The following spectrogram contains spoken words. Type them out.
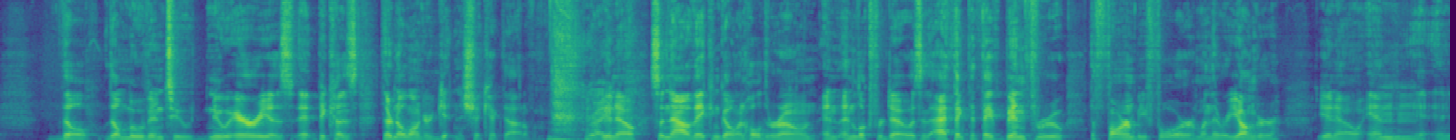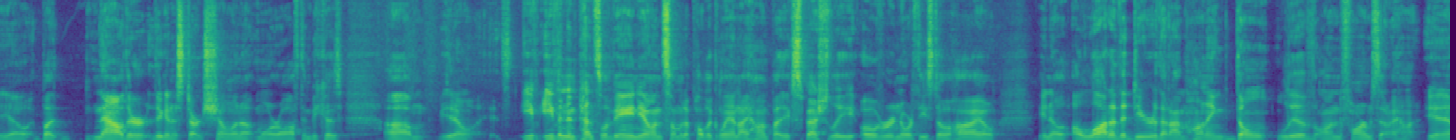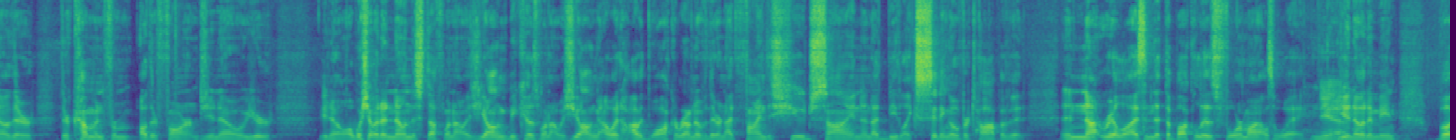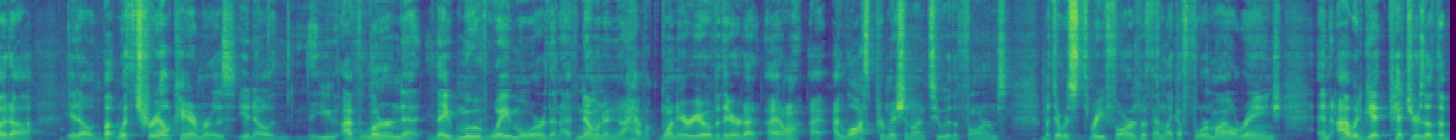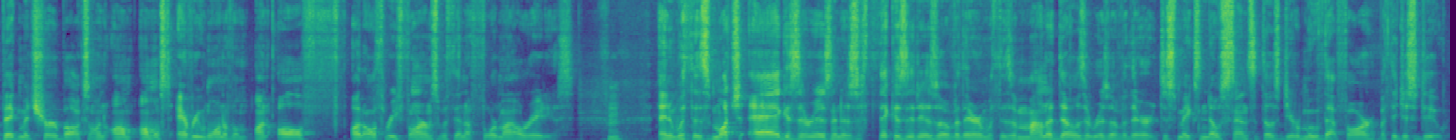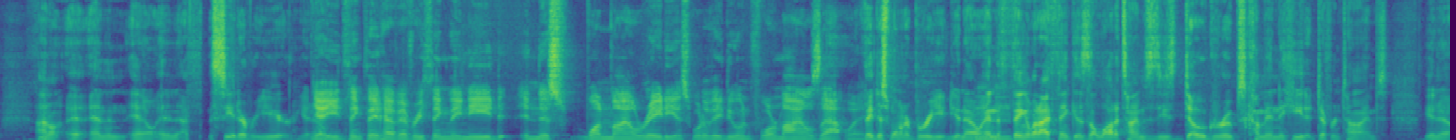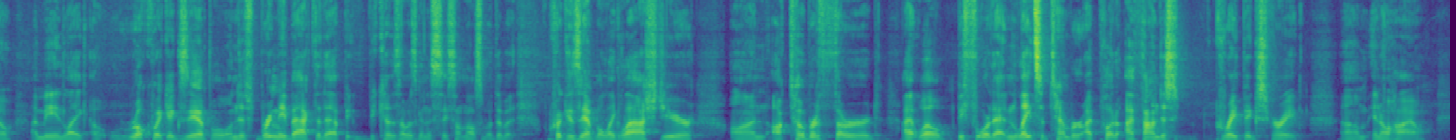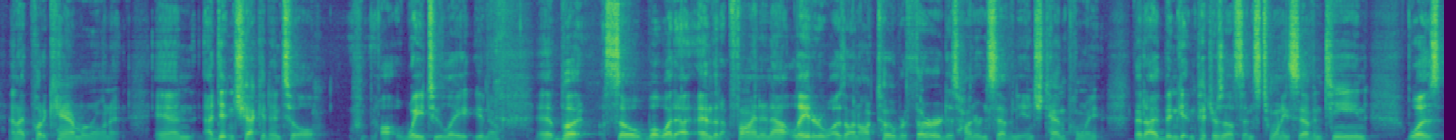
they'll they'll move into new areas eh, because they're no longer getting the shit kicked out of them. Right. You know, so now they can go and hold their own and, and look for does. And I think that they've been through the farm before when they were younger, you know, and, and, you know, but now they're they're going to start showing up more often because, um, you know, it's, even in Pennsylvania on some of the public land I hunt, but especially over in Northeast Ohio, you know, a lot of the deer that I'm hunting don't live on the farms that I hunt. You know, they're they're coming from other farms. You know, you're, you know, I wish I would have known this stuff when I was young because when I was young, I would I would walk around over there and I'd find this huge sign and I'd be like sitting over top of it and not realizing that the buck lives four miles away. Yeah. you know what I mean. But uh, you know, but with trail cameras, you know, you I've learned that they move way more than I've known, and I have one area over there that I don't. I, I lost permission on two of the farms, but there was three farms within like a four mile range, and I would get pictures of the big mature bucks on al- almost every one of them on all f- on all three farms within a four mile radius. Hmm. And with as much ag as there is, and as thick as it is over there, and with as amount of does there is over there, it just makes no sense that those deer move that far, but they just do. I don't, and you know, and I see it every year. You know? Yeah, you'd think they'd have everything they need in this one mile radius. What are they doing four miles that way? they just want to breed, you know. And the thing, what I think is, a lot of times these doe groups come into heat at different times. You know, I mean, like a real quick example, and just bring me back to that because I was going to say something else about that. But quick example, like last year on October third, I, well, before that, in late September, I put, I found this great big scrape um, in Ohio, and I put a camera on it, and I didn't check it until uh, way too late, you know. Uh, but so, but what I ended up finding out later was on October 3rd, this 170 inch 10 point that I've been getting pictures of since 2017 was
